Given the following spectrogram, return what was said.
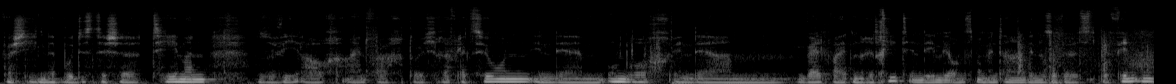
verschiedene buddhistische Themen, sowie auch einfach durch Reflexion in dem Umbruch, in dem weltweiten Retreat, in dem wir uns momentan, wenn du so willst, befinden.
